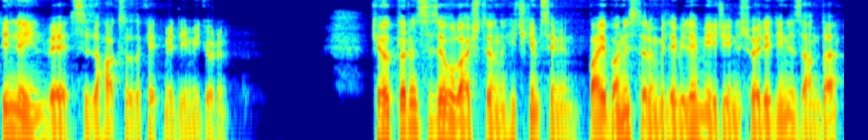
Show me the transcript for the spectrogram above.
Dinleyin ve size haksızlık etmediğimi görün. Kağıtların size ulaştığını hiç kimsenin, Bay Bannister'ın bile bilemeyeceğini söylediğiniz anda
